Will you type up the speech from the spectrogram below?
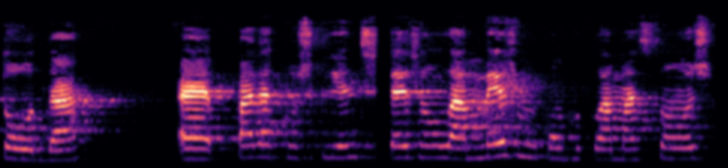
toda uh, para que os clientes estejam lá, mesmo com reclamações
